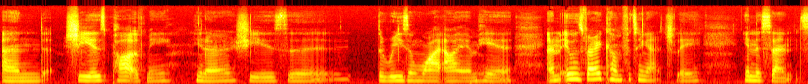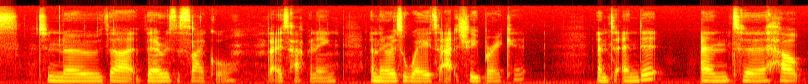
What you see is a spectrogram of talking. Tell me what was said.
and she is part of me, you know, she is the the reason why I am here. And it was very comforting, actually, in a sense, to know that there is a cycle that is happening and there is a way to actually break it and to end it and to help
